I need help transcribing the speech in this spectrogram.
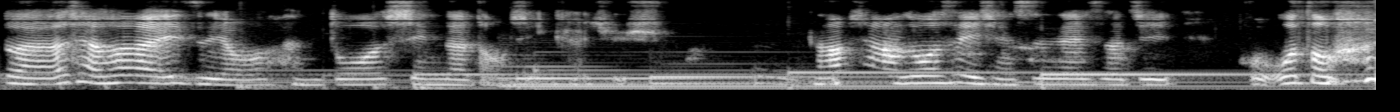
对，而且会一直有很多新的东西可以去学。嗯然后像如果是以前室内设计，我我总会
